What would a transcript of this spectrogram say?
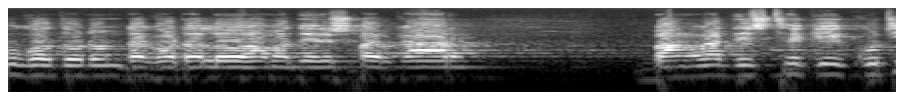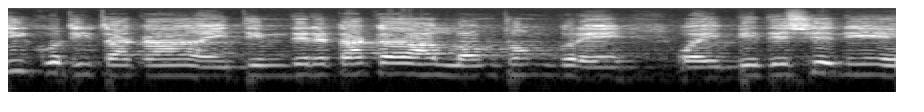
অঘটনটা ঘটালো আমাদের সরকার, বাংলাদেশ থেকে কোটি কোটি টাকা এতিমদের টাকা লণ্ঠন করে ওই বিদেশে নিয়ে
